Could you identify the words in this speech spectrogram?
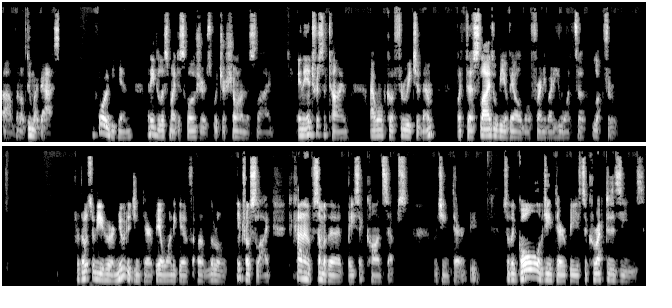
um, but I'll do my best. Before we begin, I need to list my disclosures, which are shown on the slide. In the interest of time, I won't go through each of them, but the slides will be available for anybody who wants to look through. For those of you who are new to gene therapy, I want to give a little intro slide to kind of some of the basic concepts of gene therapy. So the goal of gene therapy is to correct a disease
